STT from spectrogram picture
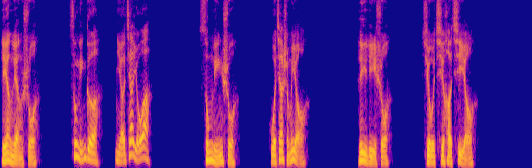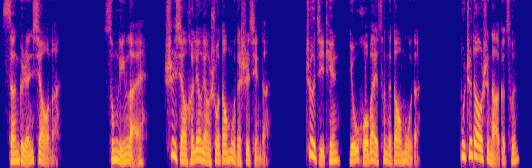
亮亮说：“松林哥，你要加油啊！”松林说。我加什么油？丽丽说：“九七号汽油。”三个人笑了。松林来是想和亮亮说盗墓的事情的。这几天有火外村的盗墓的，不知道是哪个村，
